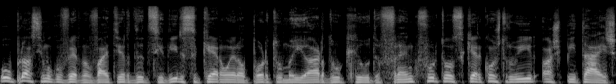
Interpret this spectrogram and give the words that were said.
O próximo governo vai ter de decidir se quer um aeroporto maior do que o de Frankfurt ou se quer construir hospitais.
